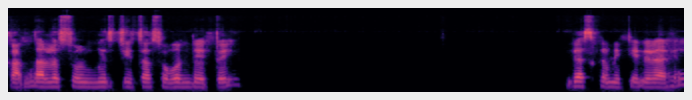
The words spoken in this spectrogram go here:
कांदा लसूण मिरचीचा सुगंध येतोय. गॅस कमी केलेला आहे.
